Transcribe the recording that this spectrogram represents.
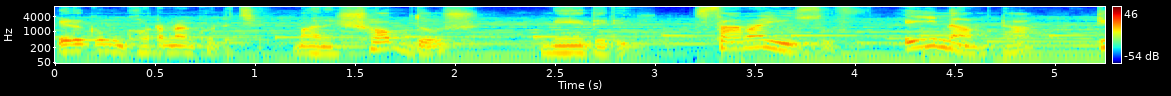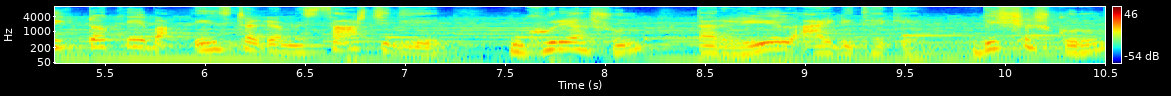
এরকম ঘটনা ঘটেছে। মানে সব দোষ মেয়েদেরই। সানা ইউসুফ, এই নামটা টিকটকে বা ইনস্টাগ্রামে সার্চ দিয়ে ঘুরে আসুন তার রিয়েল আইডি থেকে। বিশ্বাস করুন,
